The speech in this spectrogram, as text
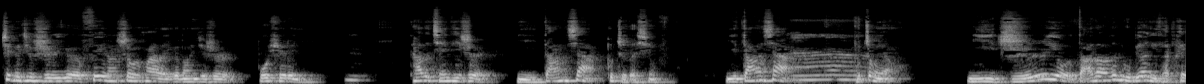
这个就是一个非常社会化的一个东西，就是剥削了你。嗯它的前提是你当下不值得幸福，你当下啊，不重要，你只有达到那目标你才配。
